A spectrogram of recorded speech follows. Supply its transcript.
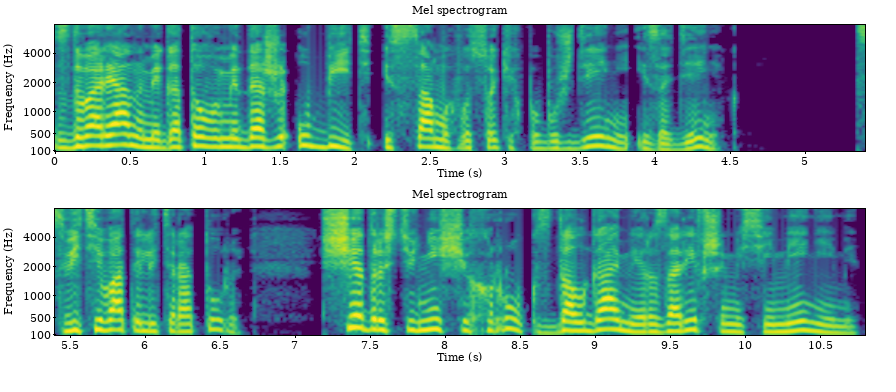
с дворянами, готовыми даже убить из самых высоких побуждений и за денег, с витиеватой литературой, щедростью нищих рук, с долгами и разорившимися имениями,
